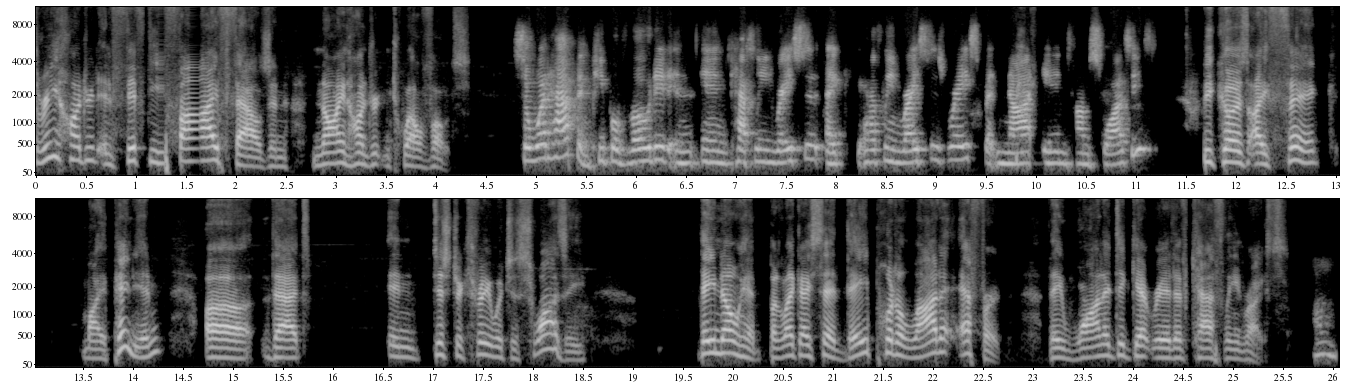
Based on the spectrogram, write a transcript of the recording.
355,912 votes. So what happened? People voted in, in Kathleen Rice's like Kathleen Rice's race, but not in Tom Suozzi's? Because I think, my opinion, uh, that in District 3, which is Suozzi, they know him. But like I said, they put a lot of effort. They wanted to get rid of Kathleen Rice. Oh.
